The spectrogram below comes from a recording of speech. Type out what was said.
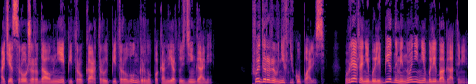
Отец Роджера дал мне, Питеру Картеру и Питеру Лунгрену по конверту с деньгами. Федереры в них не купались. Вряд ли они были бедными, но они не были богатыми.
